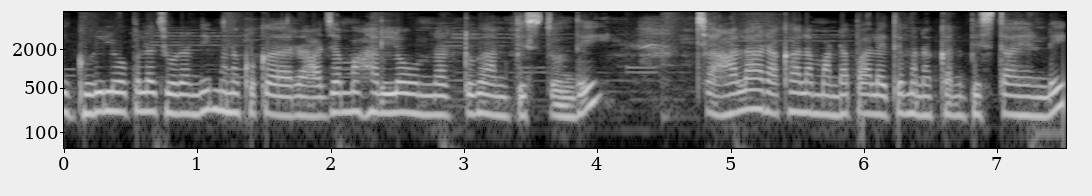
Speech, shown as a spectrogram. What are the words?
ఈ గుడి లోపల చూడండి మనకు ఒక రాజమహల్లో ఉన్నట్టుగా అనిపిస్తుంది. చాలా రకాల మండపాలు అయితే మనకు కనిపిస్తాయండి.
